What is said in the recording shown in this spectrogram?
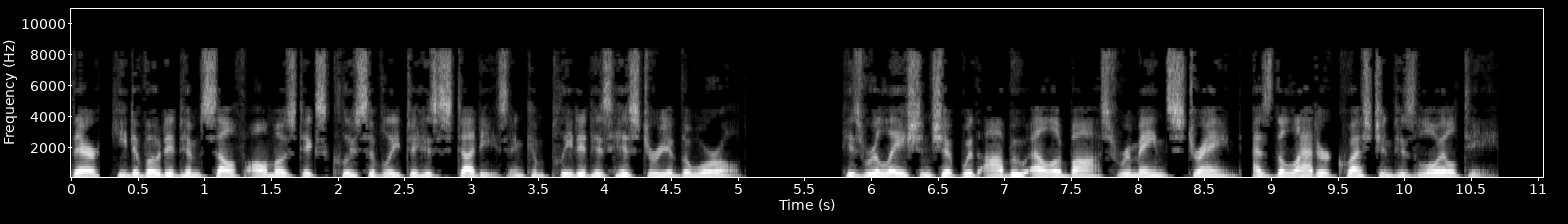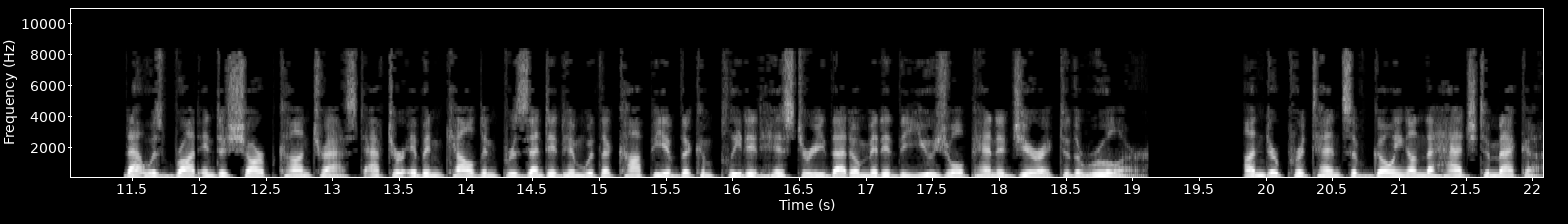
There, he devoted himself almost exclusively to his studies and completed his history of the world. His relationship with Abu el-Abbas remained strained, as the latter questioned his loyalty. That was brought into sharp contrast after Ibn Khaldun presented him with a copy of the completed history that omitted the usual panegyric to the ruler. Under pretense of going on the Hajj to Mecca,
